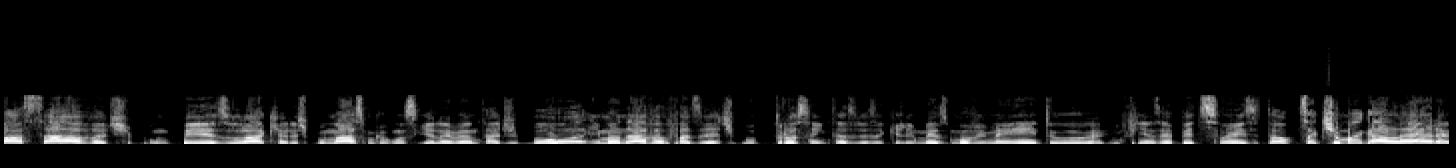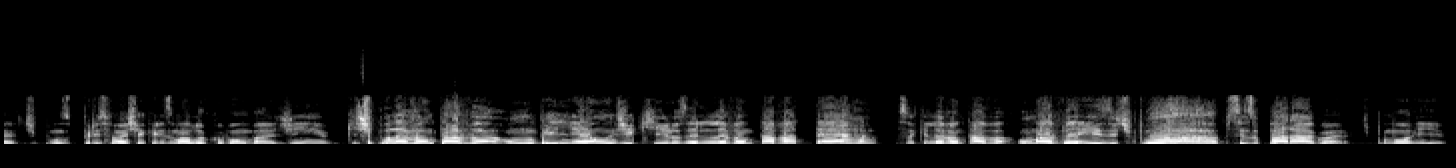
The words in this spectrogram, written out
passava, tipo, um peso lá, que era, tipo, o máximo que eu conseguia levantar de boa, e mandava fazer, tipo, trocentas vezes aquele mesmo movimento, enfim, as repetições e tal. Só que tinha uma galera, tipo, uns- principalmente aqueles malucos bombadinho, que, tipo, levantava um bilhão de quilos, ele levantava a terra, só que levantava uma vez e, tipo, ah, preciso parar agora. Tipo, morria.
